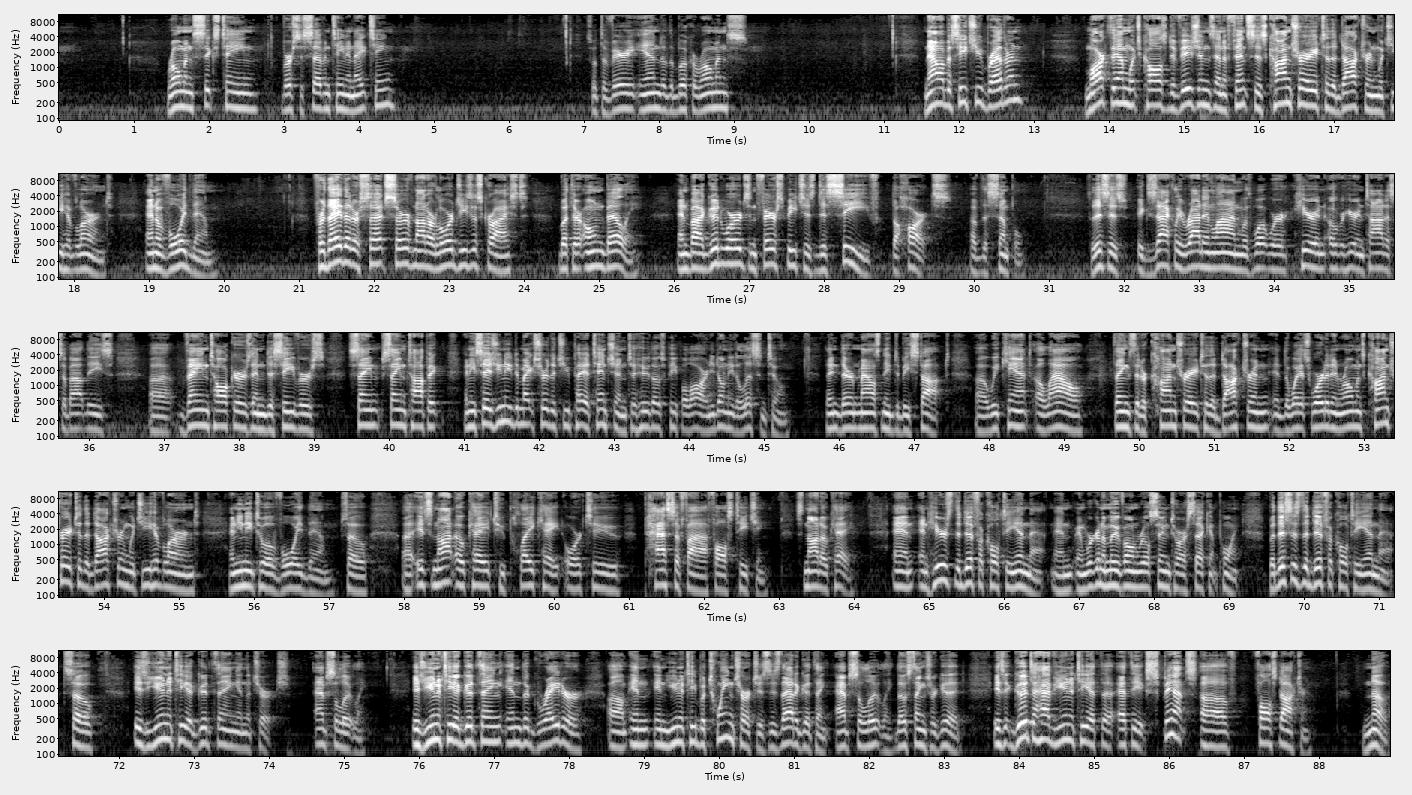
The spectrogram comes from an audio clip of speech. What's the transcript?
Romans 16, verses 17 and 18. So at the very end of the book of Romans. Now I beseech you, brethren, mark them which cause divisions and offenses contrary to the doctrine which ye have learned, and avoid them. For they that are such serve not our Lord Jesus Christ, but their own belly, and by good words and fair speeches deceive the hearts of the simple. So this is exactly right in line with what we're hearing over here in Titus about these uh, vain talkers and deceivers. Same, same topic. And he says you need to make sure that you pay attention to who those people are, and you don't need to listen to them. They, their mouths need to be stopped. Uh, we can't allow things that are contrary to the doctrine, the way it's worded in Romans, contrary to the doctrine which ye have learned, and you need to avoid them. So uh, it's not okay to placate or to pacify false teaching. It's not okay. And, and here's the difficulty in that. And, and we're going to move on real soon to our second point. But this is the difficulty in that. So, is unity a good thing in the church? Absolutely. Is unity a good thing in the greater, um, in, in unity between churches? Is that a good thing? Absolutely. Those things are good. Is it good to have unity at the, at the expense of false doctrine? No.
